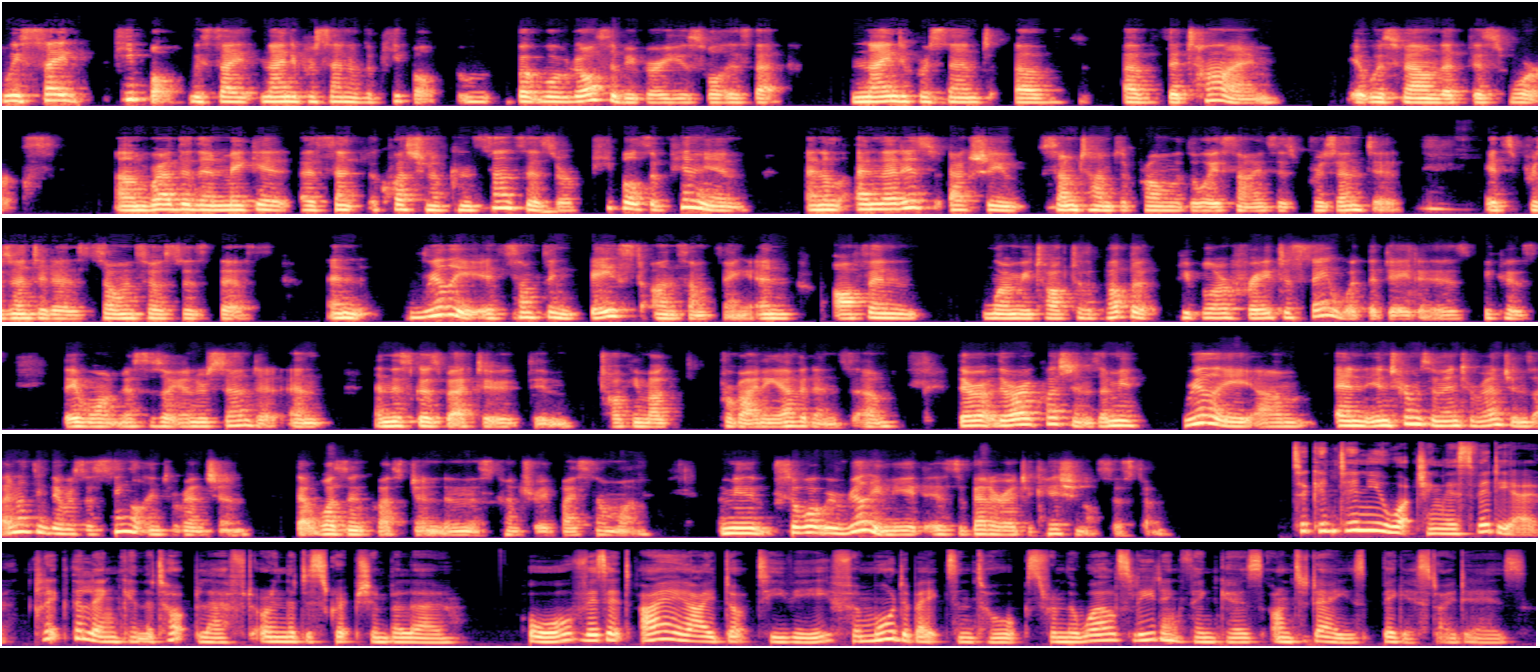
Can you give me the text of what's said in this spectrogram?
we cite people, we cite 90% of the people. But what would also be very useful is that 90% of, of the time it was found that this works. Um, rather than make it a, a, question of consensus or people's opinion. And, and that is actually sometimes a problem with the way science is presented. Mm. It's presented as so and so says this. And really, it's something based on something. And often, when we talk to the public, people are afraid to say what the data is because they won't necessarily understand it. And and this goes back to, to talking about providing evidence. Um, there are, there are questions. I mean, really, um, and in terms of interventions, I don't think there was a single intervention that wasn't questioned in this country by someone. I mean, so what we really need is a better educational system. To continue watching this video, click the link in the top left or in the description below. Or visit iai.tv for more debates and talks from the world's leading thinkers on today's biggest ideas.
